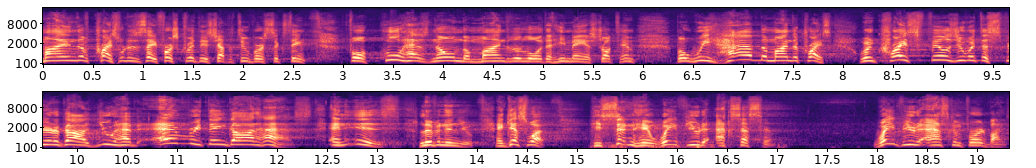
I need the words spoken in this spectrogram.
mind of Christ. What does it say? 1 Corinthians chapter 2, verse 16. For who has known the mind of the Lord that he may instruct him? But we have the mind of Christ. When Christ fills you with the Spirit of God, you have everything God has and is living in you. And guess what? He's sitting here waiting for you to access him, waiting for you to ask him for advice.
